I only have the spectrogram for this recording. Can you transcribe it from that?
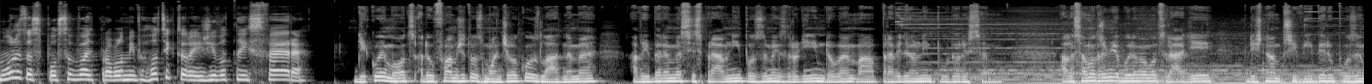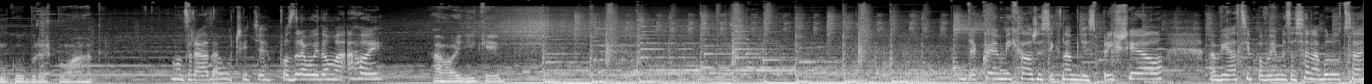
môže to spôsobovať problémy v hoci ktorej životnej sfére. Děkuji moc a doufám, že to s manželkou zvládneme a vybereme si správný pozemek s rodinným domem a pravidelným půdorysem. Ale samozřejmě budeme moc rádi, když nám při výběru pozemku budeš pomáhat. Moc ráda určite. Pozdravuj doma, ahoj. Ahoj, díky. Ďakujem Michal, že si k nám dnes prišiel. Viac si povieme zase na budúce.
